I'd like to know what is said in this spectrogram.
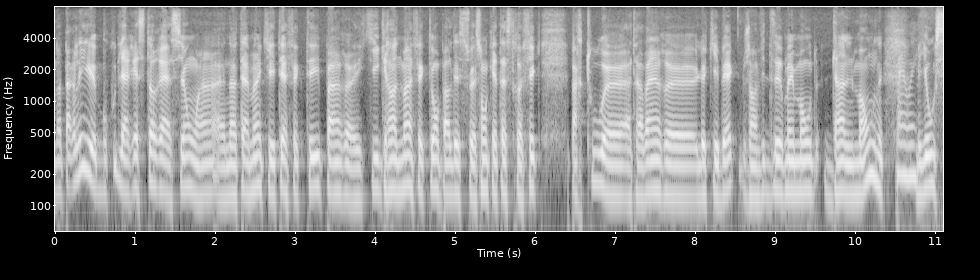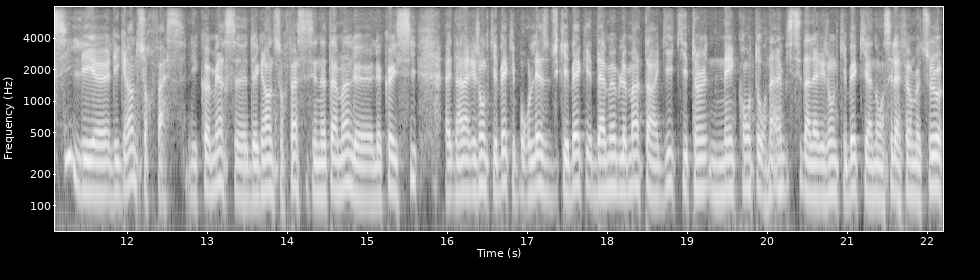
On a parlé beaucoup de la restauration, hein, notamment qui a été affectée par, euh, qui est grandement affectée. On parle des situations catastrophiques partout euh, à travers euh, le Québec. J'ai envie de dire même monde dans le monde. Ben oui. Mais il y a aussi les, les, grandes surfaces, les commerces de grandes surfaces. C'est notamment le, le, cas ici dans la région de Québec et pour l'est du Québec d'ameublement Tanguay, qui est un incontournable ici dans la région de Québec, qui a annoncé la fermeture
